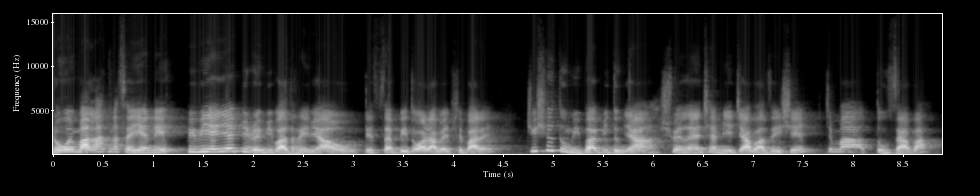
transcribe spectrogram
နိုဝင်ဘာလ20ရက်နေ့ PPN ရဲ့ပြည်တွင်းပြည်ပသတင်းများကိုတင်ဆက်ပေးသွားတာပဲဖြစ်ပါတယ်။ကြည့်ရှုသူမိဘပြည်သူများရွှင်လန်းချမ်းမြေ့ကြပါစေရှင်။ကျမသူစားပါ။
